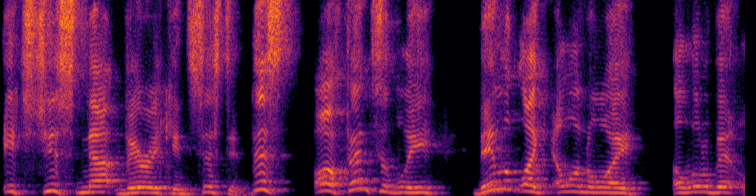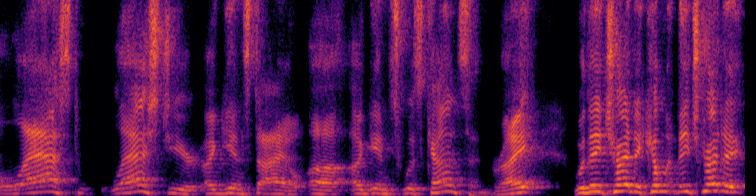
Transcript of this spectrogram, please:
it's just not very consistent. This offensively, they look like Illinois a little bit last last year against Iowa uh, against Wisconsin, right? Where they tried to come, they tried to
